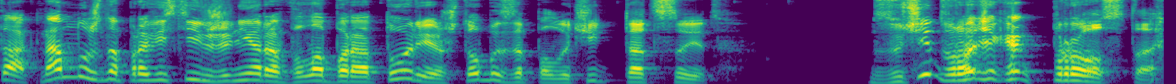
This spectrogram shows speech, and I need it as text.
Так, нам нужно провести инженера в лабораторию, чтобы заполучить тацит. Звучит вроде как просто.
